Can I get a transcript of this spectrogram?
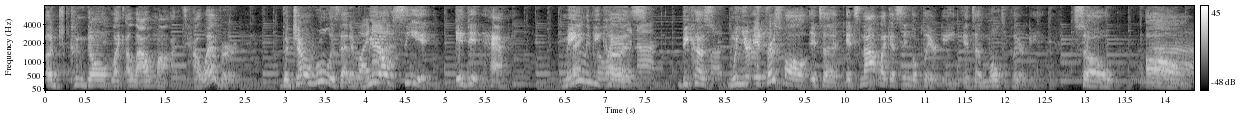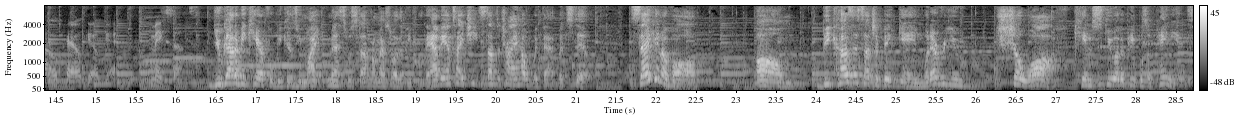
uh, condone, like, allow mods. However, the general rule is that if Why we not? don't see it, it didn't happen. Mainly Right, but why are they because because when you're it, first of all, it's a it's not like a single player game. It's a multiplayer game. So um, ah, okay, okay, okay. Makes sense. you got to be careful because you might mess with stuff or mess with other people. They have anti-cheat stuff to try and help with that, but still. Second of all, um, because it's such a big game, whatever you show off can skew other people's opinions.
